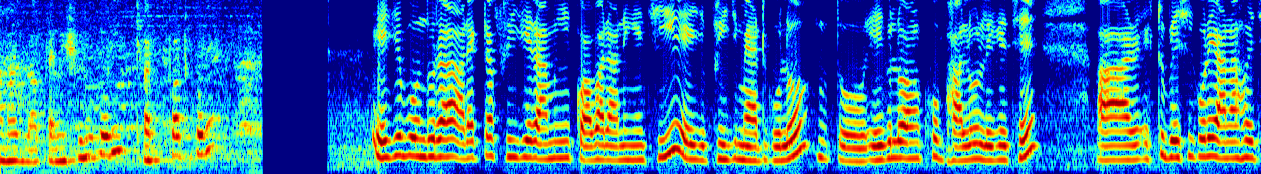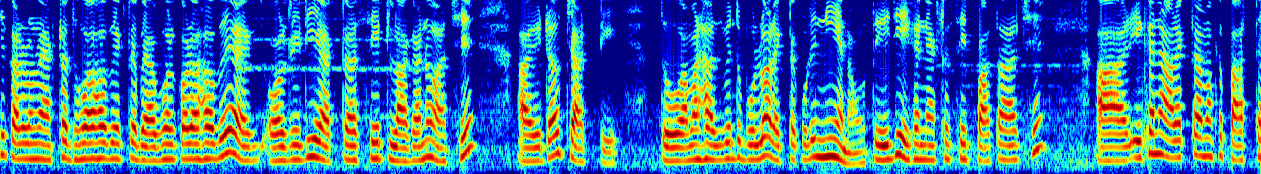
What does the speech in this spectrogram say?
আমার ব্লগটা আমি শুরু করি, ছটপট করে। এই যে বন্ধুরা, আরেকটা ফ্রিজের আমি কভার আনিয়েছি, এই যে ফ্রিজ ম্যাটগুলো তো এইগুলো আমার খুব ভালো লেগেছে। আর একটু বেশি করে আনা হয়েছে, কারণ একটা ধোয়া হবে, একটা ব্যবহার করা হবে। অলরেডি একটা সেট লাগানো আছে, আর এটাও চারটে। তো আমার হাজব্যান্ড বলল আর একটা করে নিয়ে নাও। তো এই যে এখানে একটা সেট পাতা আছে। আর এখানে আরেকটা আমাকে পাততে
